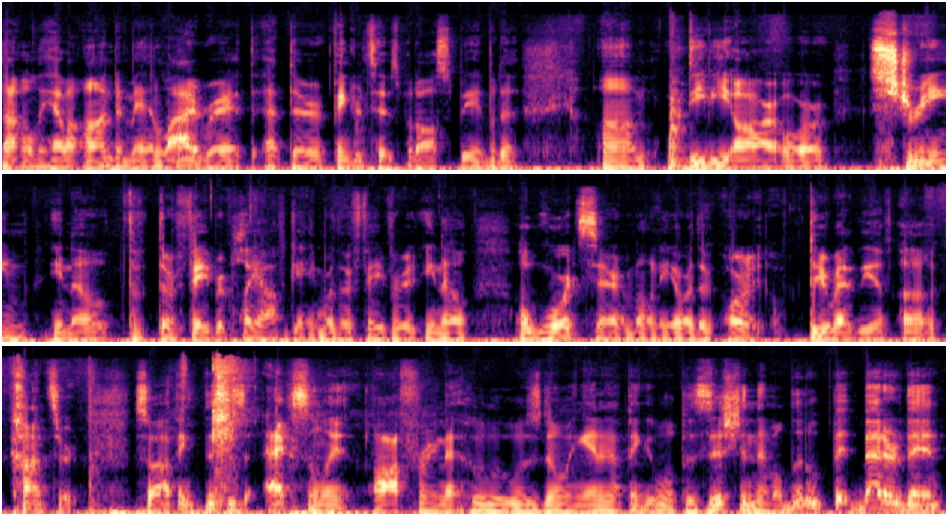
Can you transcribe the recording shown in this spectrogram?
not only have an on-demand library at, at their fingertips, but also be able to um, DVR or stream, you know, th- their favorite playoff game or their favorite, you know, award ceremony or the or theoretically a, a concert. So I think this is excellent offering that Hulu was doing, and I think it will position them a little bit better than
